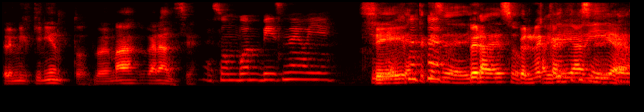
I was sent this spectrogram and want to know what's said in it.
3.500, lo demás ganancia. Es un buen business, oye. Sí, hay gente que se dedica pero, a eso. pero no es calidad que de vida.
